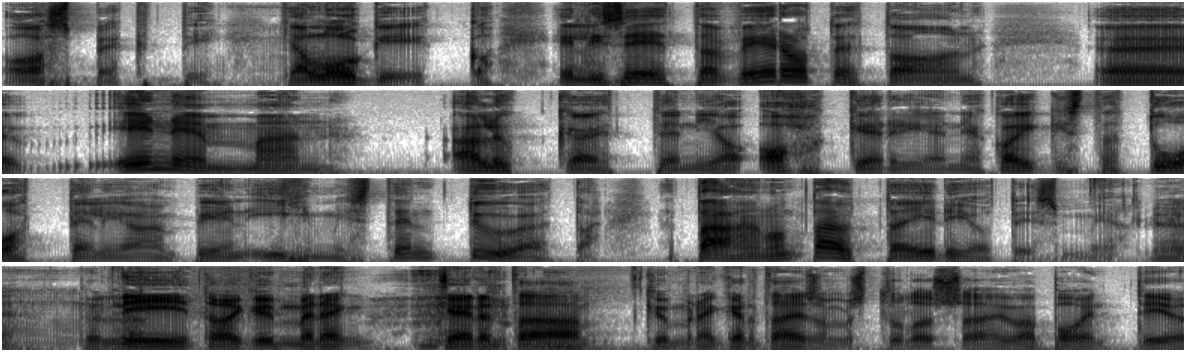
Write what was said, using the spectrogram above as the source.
aspekti ja logiikka. Eli se, että verotetaan enemmän älykkäiden ja ahkerien ja kaikista tuotteliaimpien ihmisten työtä. Ja tämähän on täyttä idiotismia. Yeah, kyllä. Niin, toi kymmenen kertaa, kymmenen kertaa isommassa tulossa on hyvä pointti jo.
